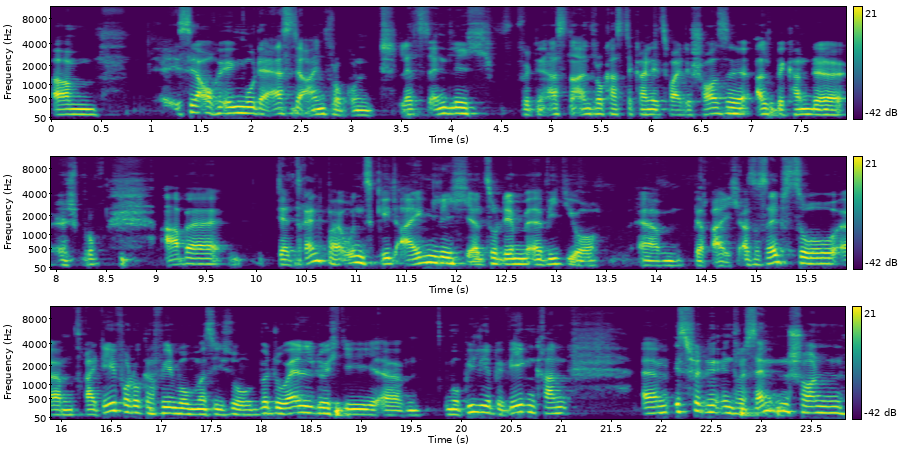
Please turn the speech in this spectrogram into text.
Ähm, ist ja auch irgendwo der erste Eindruck und letztendlich für den ersten Eindruck hast du keine zweite Chance, altbekannter äh, Spruch. Aber der Trend bei uns geht eigentlich äh, zu dem äh, Video. Ähm, Bereich. Also selbst so ähm, 3D-Fotografien, wo man sich so virtuell durch die ähm, Immobilie bewegen kann, ähm, ist für den Interessenten schon,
